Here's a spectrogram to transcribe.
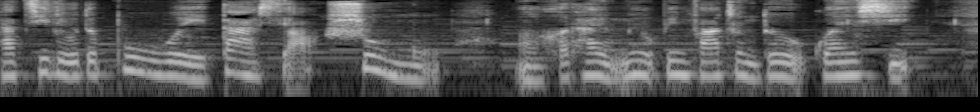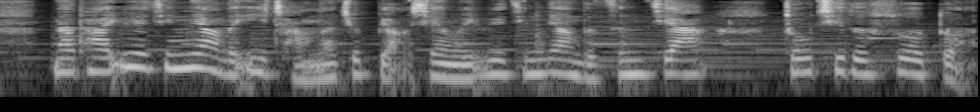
它肌瘤的部位大小、数目，嗯，和它有没有并发症都有关系。那它月经量的异常呢，就表现为月经量的增加、周期的缩短、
